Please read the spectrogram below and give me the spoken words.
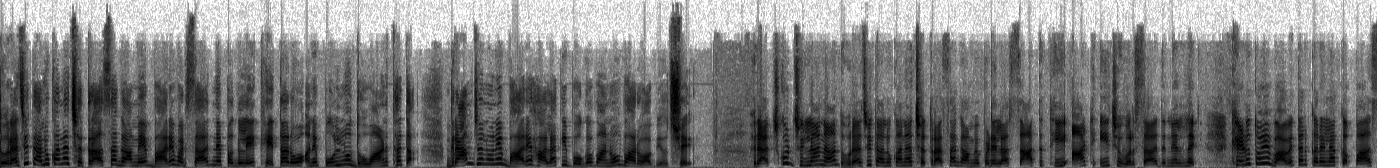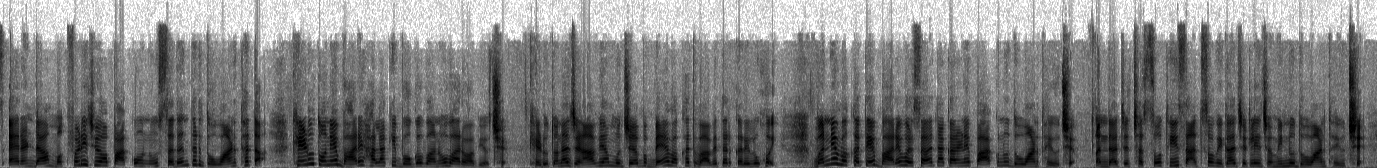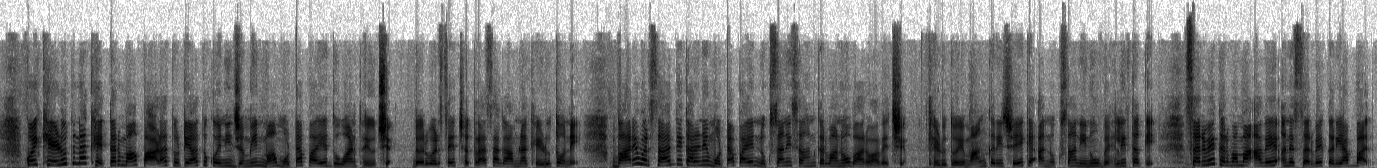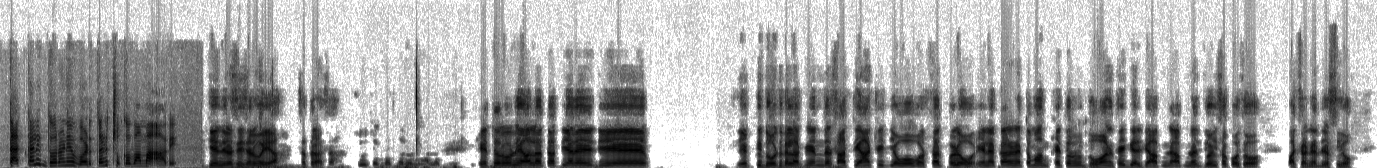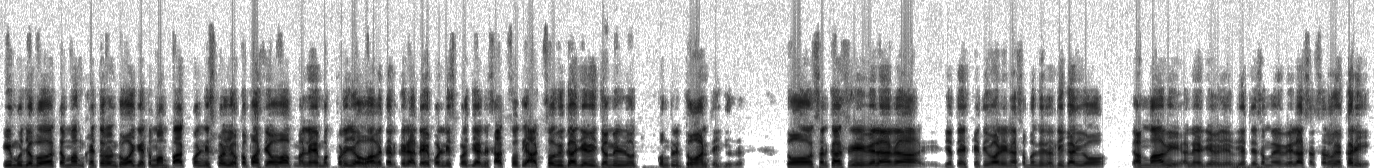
ધોરાજી તાલુકાના છત્રાસા ગામે ભારે વરસાદને પગલે ખેતરો અને પુલનું ધોવાણ થતાં ગ્રામજનોને ભારે હાલાકી ભોગવવાનો વારો આવ્યો છે. રાજકોટ જિલ્લાના ધોરાજી તાલુકાના છત્રાસા ગામે પડેલા સાતથી આઠ ઇંચ વરસાદને લઈ ખેડૂતોએ વાવેતર કરેલા કપાસ, એરંડા, મગફળી જેવા પાકોનું સદંતર ધોવાણ થતાં ખેડૂતોને ભારે હાલાકી ભોગવવાનો વારો આવ્યો છે. ખેડૂતોના જણાવ્યા મુજબ બે વખત વાવેતર કરેલું હોય. બંને વખતે ભારે વરસાદના કારણે પાકનું ધોવાણ થયું છે. અંદાજે છસો થી સાતસો વીઘા જેટલી જમીનનું ધોવાણ થયું છે. કોઈ ખેડૂતના ખેતરમાં પાળા તૂટ્યા તો કોઈની જમીનમાં મોટા પાયે ધોવાણ થયું છે. દર વર્ષે છત્રાસા ગામના ખેડૂતોને ભારે વરસાદને કારણે મોટા પાયે નુકસાની સહન કરવાનો વારો આવે છે. ખેડૂતોએ માંગ કરી છે કે આ નુકસાનીનું વહેલી તકે સર્વે કરવામાં આવે અને સર્વે કર્યા બાદ તાત્કાલિક ધોરણે વળતર ચૂકવવામાં આવે. કેન્દ્રસિંહ સરવૈયા છત્રાસા. શું છે ખેતરોની હાલત? ખેતરોની હાલત અત્યારે જે એક થી દોઢ કલાકની અંદર સાતથી આઠ ઇંચ જેવો વરસાદ પડ્યો એના કારણે તમામ ખેતરોનું ધોવાણ થઈ ગયેલ છે. આપને આપને જોઈ શકો છો પાછળના દ્રશ્યો. એ મુજબ તમામ ખેતરોને ધોવાઈ ગયા. તમામ પાક પણ નિષ્ફળ ગયો. કપાસ જેવા અને મગફળી જેવા વાવેતર કર્યા હતા એ પણ નિષ્ફળ ગયા અને સાતસો થી આઠસો વીઘા જેવી જમીનનું કમ્પ્લીટ ધોવાણ થઈ ગયું છે. તો સરકારશ્રી વહેલા જે તે ખેતીવાડીના સંબંધિત અધિકારીઓ ગામમાં આવી અને જે જે તે સમયે વહેલાસર સર્વે કરી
